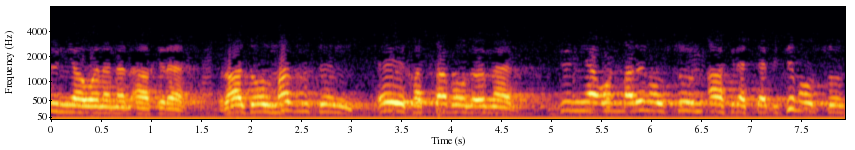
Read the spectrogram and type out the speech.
dünya ve lenel ahire. Razı olmaz mısın ey Hattaboğlu Ömer? Dünya onların olsun, ahirette bizim olsun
